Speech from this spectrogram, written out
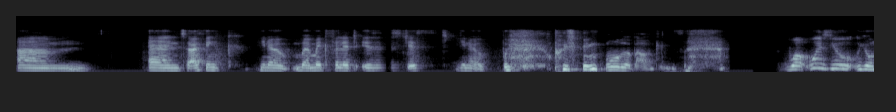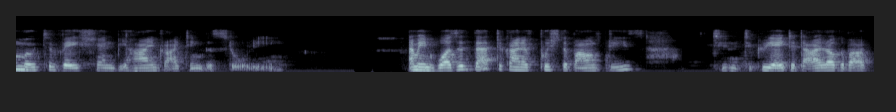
um, and I think you know, Mermaid Fillet is just you know pushing all the boundaries. What was your your motivation behind writing the story? I mean, was it that to kind of push the boundaries, to to create a dialogue about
